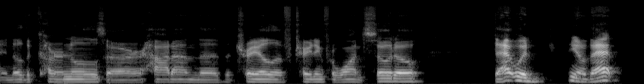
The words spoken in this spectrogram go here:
I know the Cardinals are hot on the the trail of trading for Juan Soto. That would, you know, that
